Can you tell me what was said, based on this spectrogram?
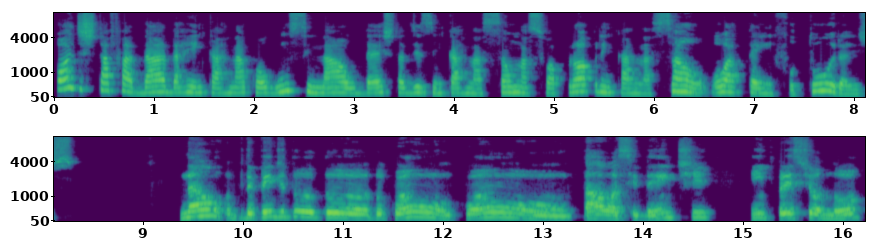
pode estar fadada a reencarnar com algum sinal desta desencarnação na sua própria encarnação ou até em futuras? Não, depende do, do, do quão, quão tal acidente impressionou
